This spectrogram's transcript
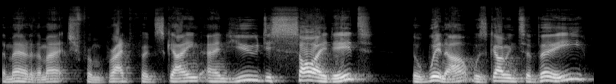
the man of the match from Bradford's game, and you decided the winner was going to be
